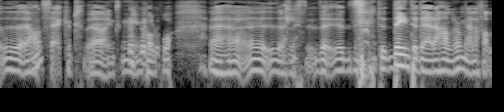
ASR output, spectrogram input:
det, ja säkert. Det har jag inte, ingen koll på. det, det, det, är inte det det handlar om i alla fall.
